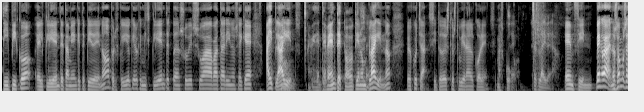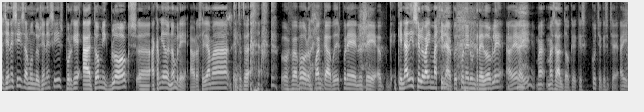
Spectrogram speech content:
típico el cliente también que te pide, no, pero es que yo quiero que mis clientes puedan subir su avatar y no sé qué. Hay plugins, mm. evidentemente, todo tiene un plugin, ¿no? Pero escucha, si todo esto estuviera en el core, más cuco. Es la idea. En fin. Venga, va, nos vamos a Genesis, al mundo Genesis, porque Atomic Blocks eh, ha cambiado de nombre. Ahora se llama. Por favor, Juanca, puedes poner, no sé, que nadie se lo va a imaginar. Puedes poner un redoble, a ver, ahí, más, alto, que, que escuche, que escuche, ahí.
